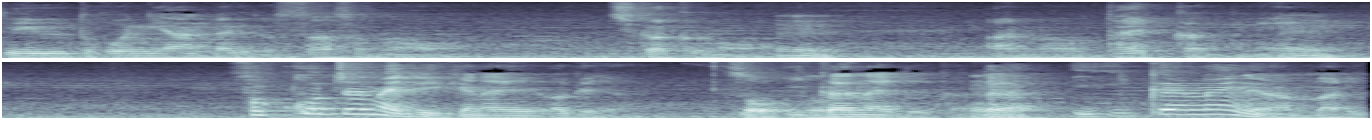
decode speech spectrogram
ていうところにあるんだけどさその近くの,、なうん。あの体育館がね、うんそこじゃないといけないわけじゃん。そう。行かないというか、うん。だからい行かないのよあんまり。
